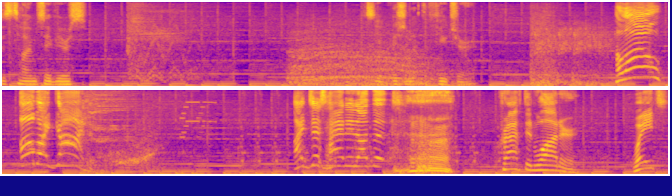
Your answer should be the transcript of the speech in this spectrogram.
It is time, saviors. See a vision of the future. Hello? Oh my god! I just had it on the... Crafted water. Wait.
